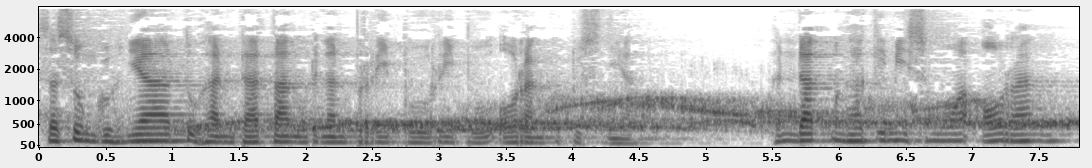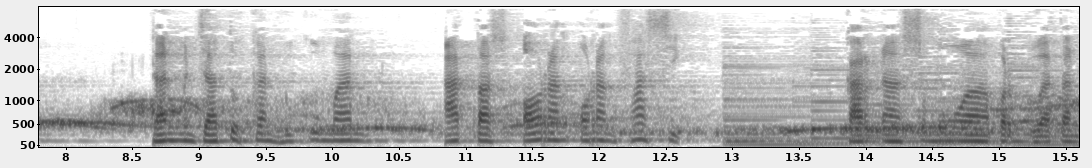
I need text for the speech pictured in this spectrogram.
Sesungguhnya Tuhan datang dengan beribu-ribu orang kudusnya, hendak menghakimi semua orang dan menjatuhkan hukuman atas orang-orang fasik, karena semua perbuatan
